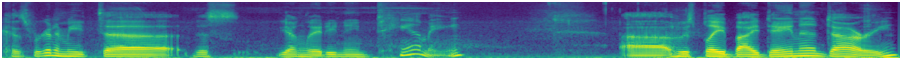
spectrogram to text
because we're going to meet uh, this young lady named Tammy, uh, who's played by Dana Daurey.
